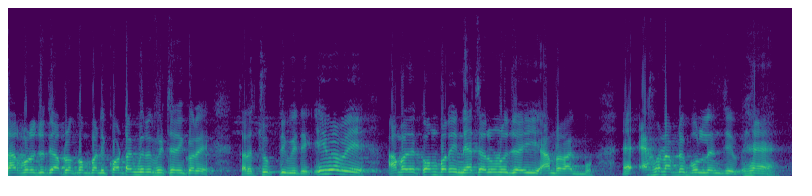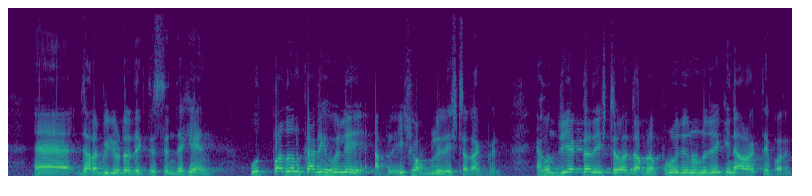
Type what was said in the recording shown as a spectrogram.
তারপরে যদি আপনার কোম্পানি কন্ট্রাক্ট ম্যানুফ্যাকচারিং করে, তাহলে চুক্তিভিত্তিক। এইভাবে আমাদের কোম্পানির নেচার অনুযায়ী আমরা রাখব। এখন আপনি বললেন যে হ্যাঁ যারা ভিডিওটা দেখতেছেন, দেখেন উৎপাদনকারী হলে আপনি এই সবগুলি রেজিস্টার রাখবেন। এখন দুই একটা রেজিস্টার হয়তো আপনার প্রয়োজন অনুযায়ী কিনাও রাখতে পারেন।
